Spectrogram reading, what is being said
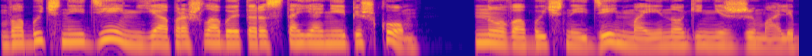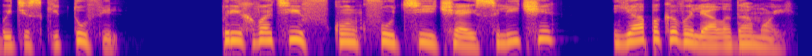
В обычный день я прошла бы это расстояние пешком, но в обычный день мои ноги не сжимали бы тиски туфель. Прихватив в кунг-фу ти чай с личи, я поковыляла домой.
